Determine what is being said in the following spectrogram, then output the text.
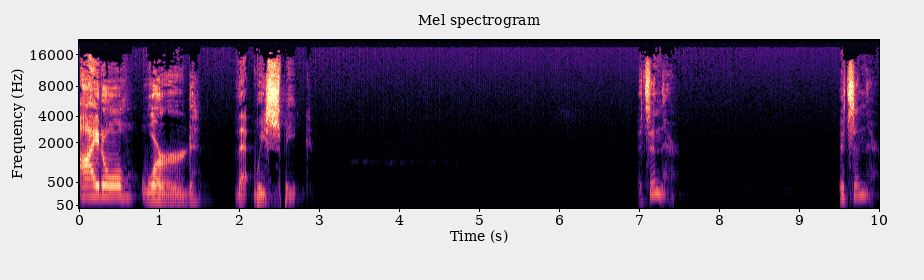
idle word that we speak? It's in there. It's in there.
